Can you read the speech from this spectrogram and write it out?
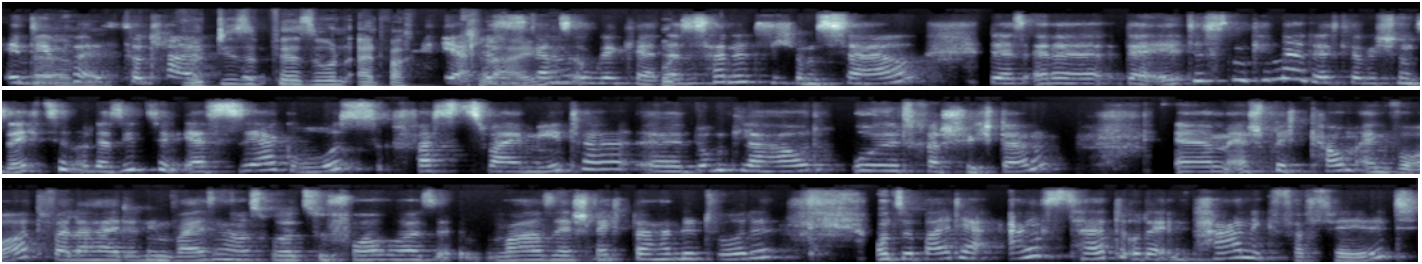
In dem ähm, Fall ist total. Wird diese Person einfach ja, kleiner? Ja, es ist ganz umgekehrt. Also es handelt sich um Sal. Der ist einer der ältesten Kinder. Der ist, glaube ich, schon 16 oder 17. Er ist sehr groß, fast zwei Meter, äh, dunkle Haut, ultra schüchtern. Ähm, er spricht kaum ein Wort, weil er halt in dem Waisenhaus, wo er zuvor war, war, sehr schlecht behandelt wurde. Und sobald er Angst hat oder in Panik verfällt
